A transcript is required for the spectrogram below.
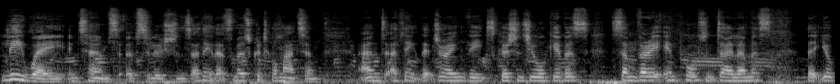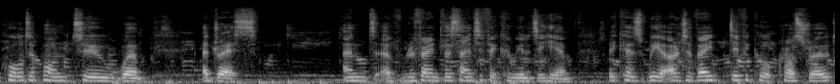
leeway in terms of solutions. I think that's the most critical matter. And I think that during the discussions you will give us some very important dilemmas that you're called upon to uh, address and uh, referring to the scientific community here, because we are at a very difficult crossroad.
